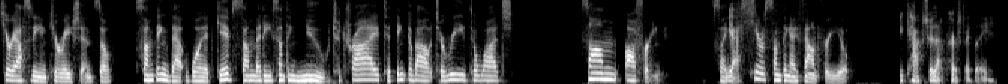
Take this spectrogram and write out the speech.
curiosity and curation. So something that would give somebody something new to try, to think about, to read, to watch, some offering. It's like, yes, here's something I found for you. You capture that perfectly.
